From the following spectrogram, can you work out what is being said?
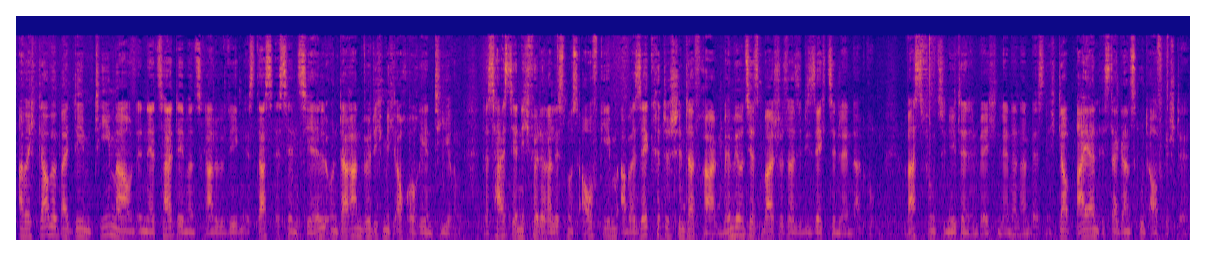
Aber ich glaube, bei dem Thema und in der Zeit, in der wir uns gerade bewegen, ist das essentiell und daran würde ich mich auch orientieren. Das heißt ja nicht Föderalismus aufgeben, aber sehr kritisch hinterfragen. Wenn wir uns jetzt beispielsweise die 16 Länder angucken, was funktioniert denn in welchen Ländern am besten? Ich glaube, Bayern ist da ganz gut aufgestellt.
